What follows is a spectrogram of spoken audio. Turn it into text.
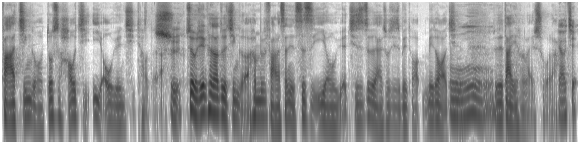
罚金哦都是好几亿欧元起跳的啦。是，所以我今天看到这个金额，他们被罚了三点四十亿欧元。其实这个来说，其实没多少没多少钱，哦、对大银行来说啦。了解。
